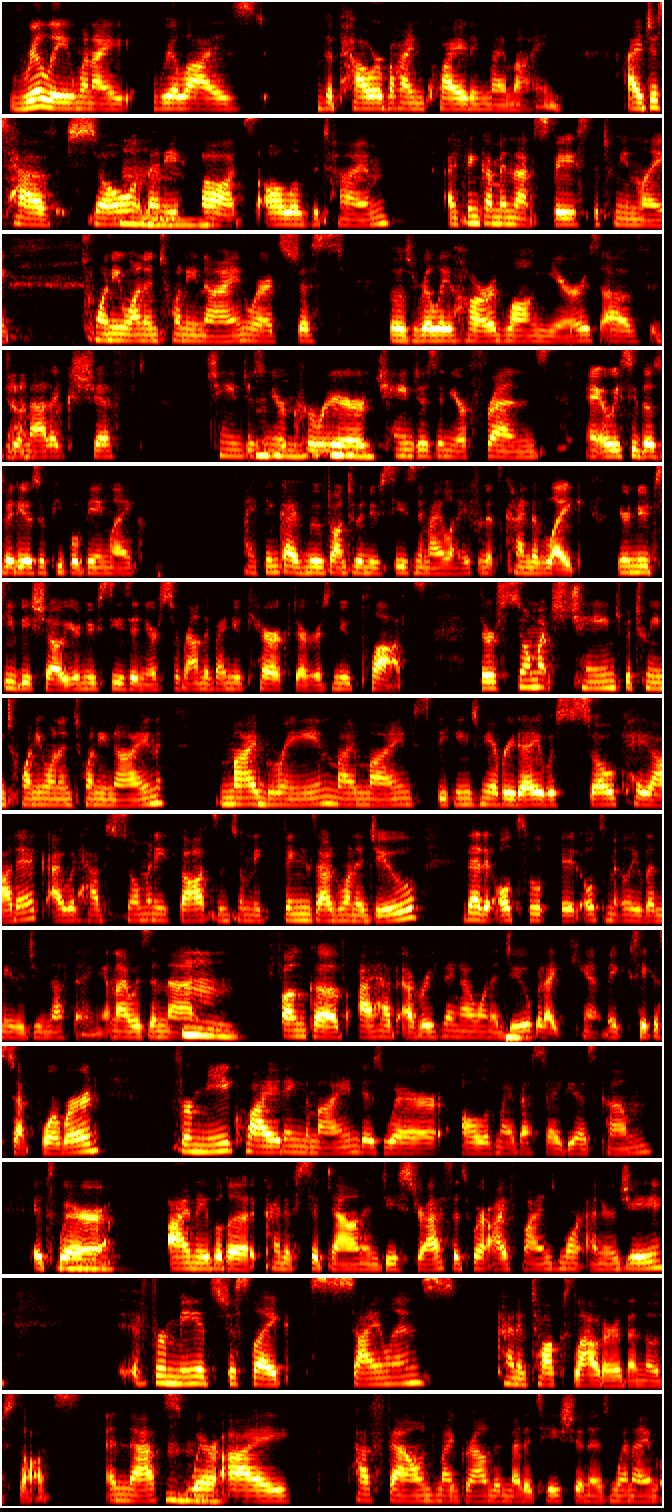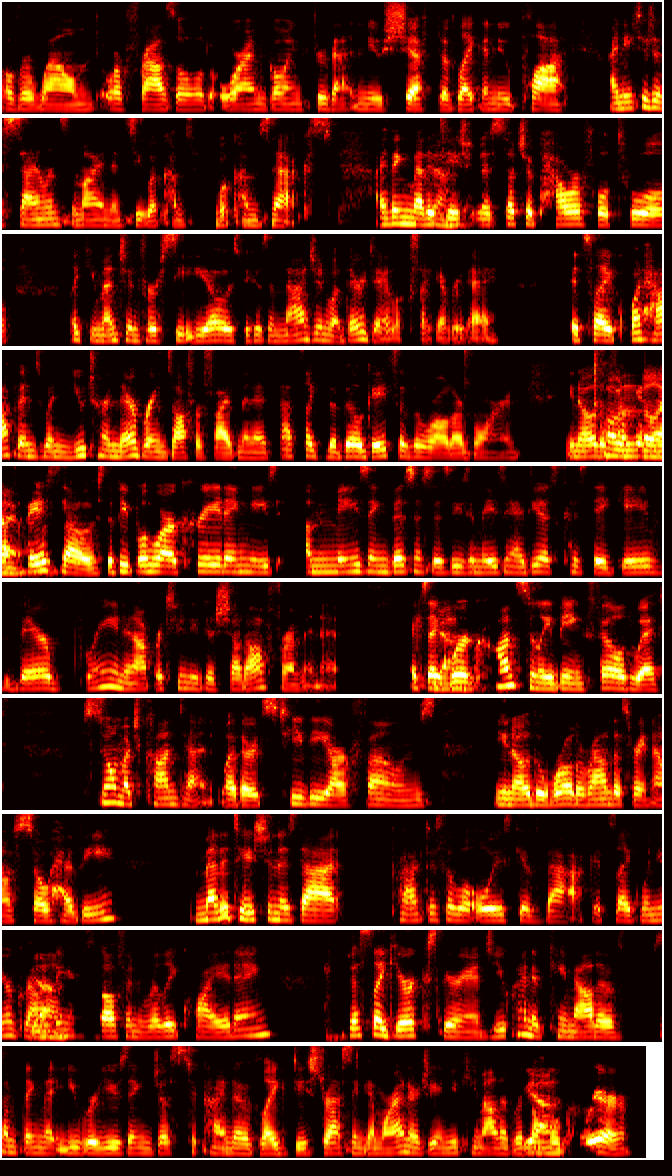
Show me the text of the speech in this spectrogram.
really when I realized the power behind quieting my mind. I just have so many mm. thoughts all of the time. I think I'm in that space between like 21 and 29 where it's just those really hard long years of dramatic yeah. shift changes mm-hmm, in your mm-hmm, career mm-hmm. changes in your friends i always see those videos of people being like I think I've moved on to a new season in my life. And it's kind of like your new TV show, your new season, you're surrounded by new characters, new plots. There's so much change between 21 and 29 my brain, my mind speaking to me every day was so chaotic. I would have so many thoughts and so many things I would want to do that it also it ultimately led me to do nothing. And I was in that mm. funk of I have everything I want to do, but I can't make take a step forward. For me, quieting the mind is where all of my best ideas come. It's where mm. I'm able to kind of sit down and de-stress. It's where I find more energy. For me, it's just like silence kind of talks louder than those thoughts and that's mm-hmm. where I have found my ground in meditation is when I'm overwhelmed or frazzled or I'm going through that new shift of like a new plot. I need to just silence the mind and see what comes what comes next. I think meditation yeah. is such a powerful tool like you mentioned for CEOs because imagine what their day looks like every day it's like what happens when you turn their brains off for five minutes that's like the bill gates of the world are born you know the totally. fucking jeff bezos the people who are creating these amazing businesses these amazing ideas because they gave their brain an opportunity to shut off for a minute it's like yeah. we're constantly being filled with so much content whether it's tv our phones you know the world around us right now is so heavy meditation is that practice that will always give back it's like when you're grounding yeah. yourself and really quieting just like your experience, you kind of came out of something that you were using just to kind of like de-stress and get more energy and you came out of it with yeah. a whole career.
